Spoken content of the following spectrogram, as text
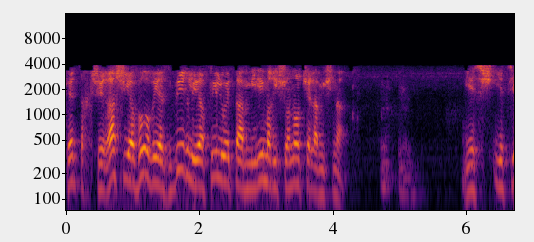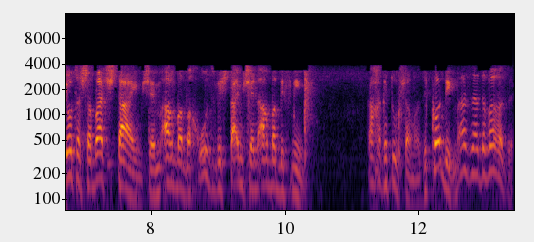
כן, צריך שרש"י יבוא ויסביר לי אפילו את המילים הראשונות של המשנה. יש יציאות השבת שתיים, שהן ארבע בחוץ ושתיים שהן ארבע בפנים. ככה כתוב שם, זה קודים, מה זה הדבר הזה?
